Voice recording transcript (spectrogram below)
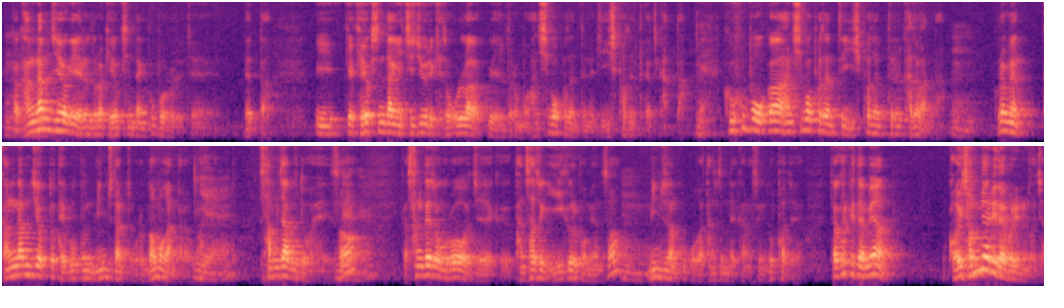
그러니까 강남 지역에 예를 들어 개혁신당이 후보를 이제 냈다. 이게 개혁신당의 지지율이 계속 올라갔고 예를 들어 뭐 한 15% 내지 20%까지 갔다. 네. 그 후보가 한 15% 20%를 가져간다. 음. 그러면 강남 지역도 대부분 민주당 쪽으로 넘어간다라고 합니다. 예. 삼자 구도에서 네네. 그러니까 상대적으로 이제 그 반사적 이익을 보면서 음. 민주당 후보가 당선될 가능성이 높아져요. 자 그렇게 되면 거의 전멸이 돼버리는 거죠.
